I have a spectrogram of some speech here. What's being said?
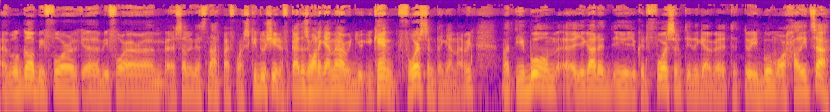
uh, will go before uh, before um, uh, something that's not by force. Kiddushin. If a guy doesn't want to get married, you, you can't force him to get married. But yibum, uh, you gotta you, you could force him to, get uh, to do yibum or halitza.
